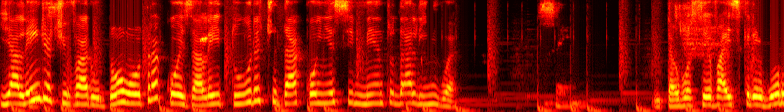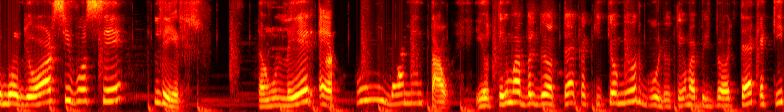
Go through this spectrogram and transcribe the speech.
E além de ativar o dom, outra coisa, a leitura te dá conhecimento da língua. Sim. Então você vai escrever melhor se você ler. Então, ler é fundamental. Eu tenho uma biblioteca aqui que eu me orgulho. Eu tenho uma biblioteca aqui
